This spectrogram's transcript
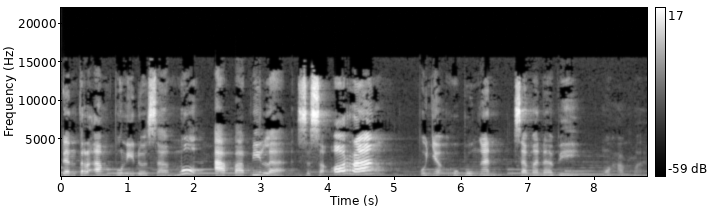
Dan terampuni dosamu apabila seseorang punya hubungan sama Nabi Muhammad.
